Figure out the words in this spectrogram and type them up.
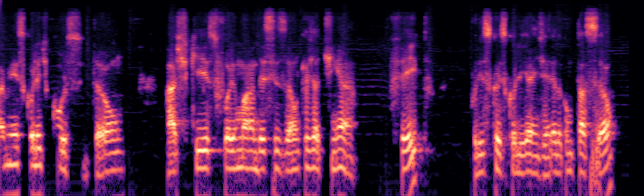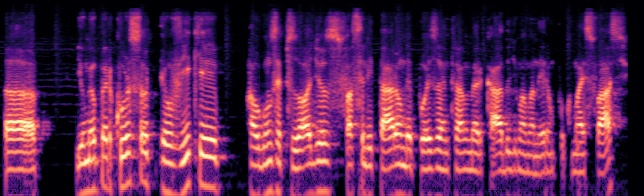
a minha escolha de curso. Então, acho que isso foi uma decisão que eu já tinha feito, por isso que eu escolhi a engenharia da computação. Uh, e o meu percurso, eu vi que alguns episódios facilitaram depois eu entrar no mercado de uma maneira um pouco mais fácil,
